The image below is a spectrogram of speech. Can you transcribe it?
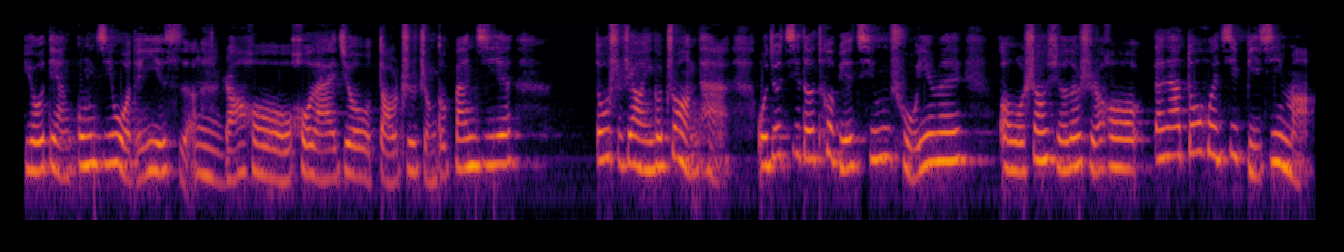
有点攻击我的意思，嗯，然后后来就导致整个班级。都是这样一个状态，我就记得特别清楚，因为呃，我上学的时候大家都会记笔记嘛，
